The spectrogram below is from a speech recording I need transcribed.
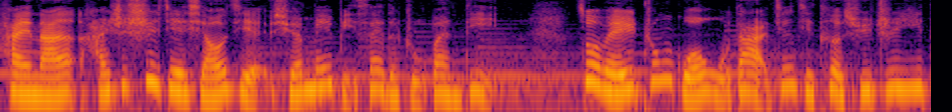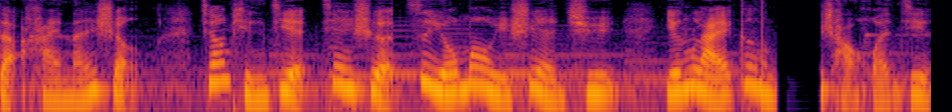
海南还是世界小姐选美比赛的主办地，作为中国五大经济特区之一的海南省，将凭借建设自由贸易试验区，迎来更。市场环境。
